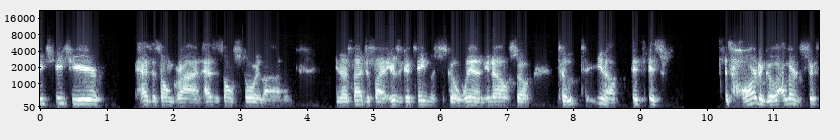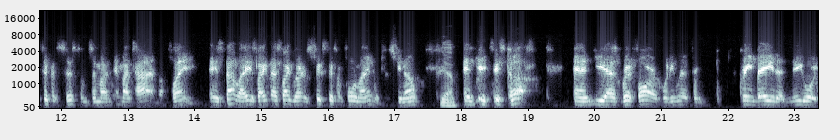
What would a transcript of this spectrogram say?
each each year has its own grind, has its own storyline, and you know, it's not just like here's a good team, let's just go win. You know, so to, to you know, it's it's it's hard to go. I learned six different systems in my in my time of playing and it's not like it's like that's like learning six different four languages, you know. Yeah. And it's it's tough. And you ask Brett Favre when he went from Green Bay to New York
